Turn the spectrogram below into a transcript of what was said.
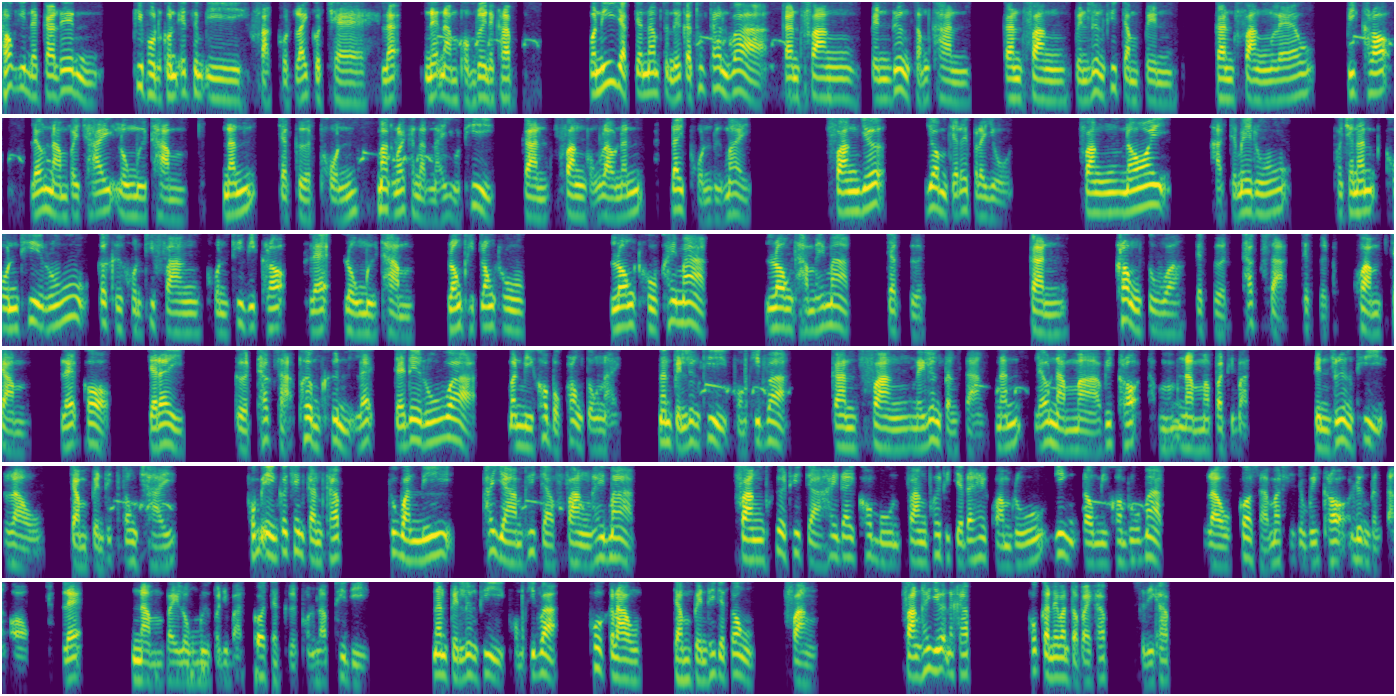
Talk in the Garden พี่พลคน SME ฝากกดไลค์กดแชร์ และแนะนำผมด้วยนะครับ วันนี้อยากจะนำเสนอกับทุกท่านว่าการฟังเป็นเรื่องสำคัญ การฟังเป็นเรื่องที่จำเป็น การฟังแล้ววิเคราะห์แล้วนำไปใช้ลงมือทำนั้นจะเกิดผลมากน้อยขนาดไหนอยู่ที่การฟังของเรานั้นได้ผลหรือไม่ ฟังเยอะย่อมจะได้ประโยชน์ ฟังน้อยอาจจะไม่รู้ เพราะฉะนั้นคนที่รู้ก็คือคนที่ฟังคนที่วิเคราะห์และลงมือทำลองผิดลองถูก ลองถูกให้มาก ลองทำให้มากจะเกิดการคล่องตัวจะเกิดทักษะจะเกิดความจำและก็จะได้เกิดทักษะเพิ่มขึ้น และจะได้รู้ว่ามันมีข้อบกพร่องตรงไหน นั่นเป็นเรื่องที่ผมคิดว่าการฟังในเรื่องต่างๆ นั้นแล้วนำมาวิเคราะห์นำมาปฏิบัติ เป็นเรื่องที่เรา จำเป็นที่จะต้องใช้ ผมเองก็เช่นกันครับ ทุกวันนี้พยายามที่จะฟังให้มาก ฟังเพื่อที่จะให้ได้ข้อมูล ฟังเพื่อที่จะได้ให้ความรู้ ยิ่งเรามีความรู้มาก เราก็สามารถที่จะวิเคราะห์เรื่องต่างๆออก และนำไปลงมือปฏิบัติก็จะเกิดผลลัพธ์ที่ดี นั่นเป็นเรื่องที่ผมคิดว่าพวกเราจำเป็นที่จะต้องฟัง ฟังให้เยอะนะครับ พบกันในวันต่อไปครับ สวัสดีครับ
